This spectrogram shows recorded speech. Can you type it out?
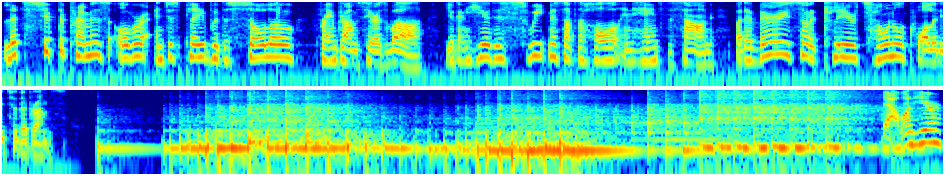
Let's shift the premise over and just play with the solo frame drums here as well. You can hear the sweetness of the whole enhance the sound, but a very sort of clear tonal quality to the drums. That one here.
